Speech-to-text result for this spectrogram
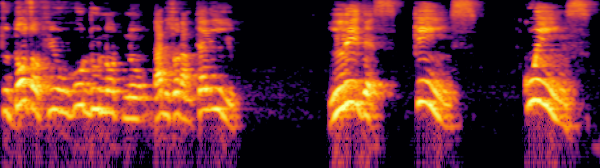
to those of you who do not know, that is what I'm telling you. Leaders, kings, queens,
